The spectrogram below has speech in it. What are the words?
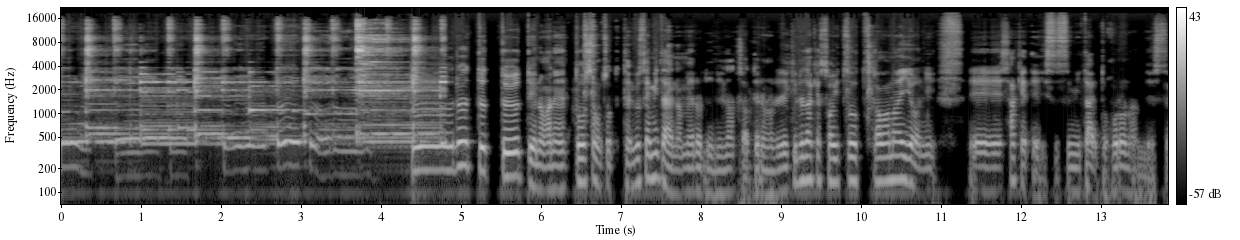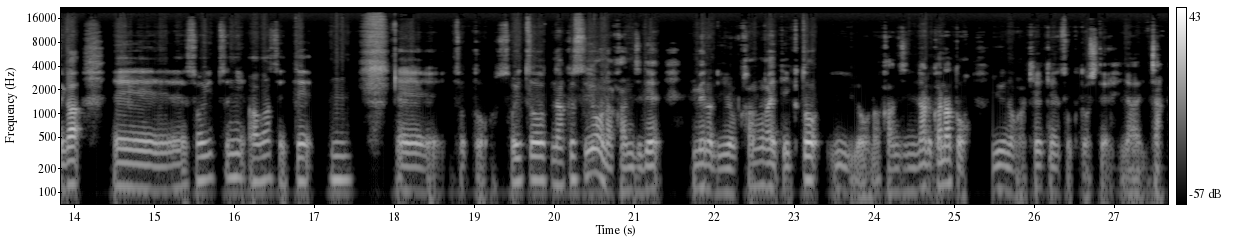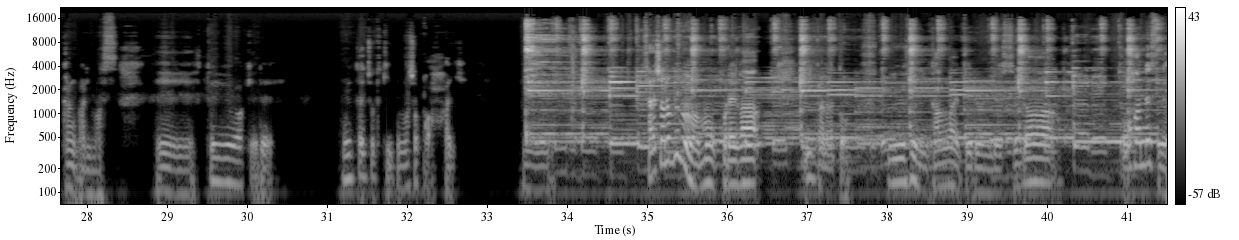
ルートゥットゥっていうのがね、どうしてもちょっと手癖みたいなメロディーになっちゃってるので、できるだけそいつを使わないように、えー、避けて進みたいところなんですが、えー、そいつに合わせて、んえー、ちょっと、そいつをなくすような感じで、メロディーを考えていくといいような感じになるかなというのが経験則として、いや、若干あります。えー、というわけで、もう一回ちょっと聞いてみましょうか。はい。えー最初の部分はもうこれがいいかなというふうに考えてるんですが、後半ですね。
